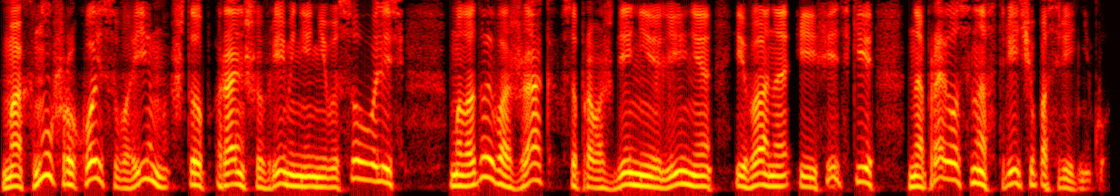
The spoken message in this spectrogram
Махнув рукой своим, чтоб раньше времени не высовывались, молодой вожак в сопровождении Линя, Ивана и Федьки направился навстречу посреднику,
